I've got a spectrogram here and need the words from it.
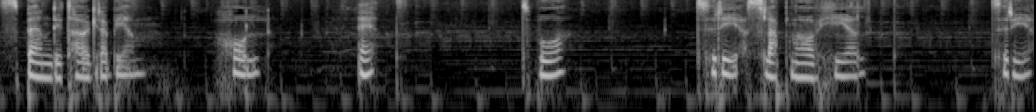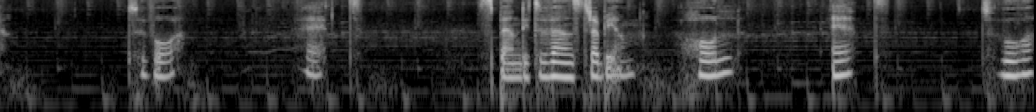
Spänn ditt högra ben. Håll. Ett. Två. Tre. Slappna av helt. Tre. Två. Ett. Spänn ditt vänstra ben. Håll. Ett. Två.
